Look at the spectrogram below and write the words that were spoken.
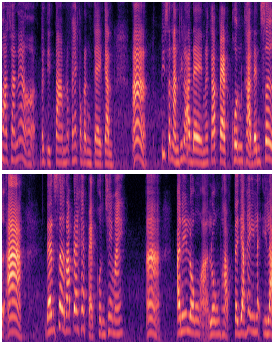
ภาชาแนลไปติดตามนะไปให้กำลังใจกัน อ่าพี่สนันพิลาแดงนะคะแปดคนค่ะแดนเซอร์อ่าแดนเซอร์รับได้แค่แปดคนใช่ไหมอ่าอันนี้ลงอะลงผับแต่ยังให้อีลาหลา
